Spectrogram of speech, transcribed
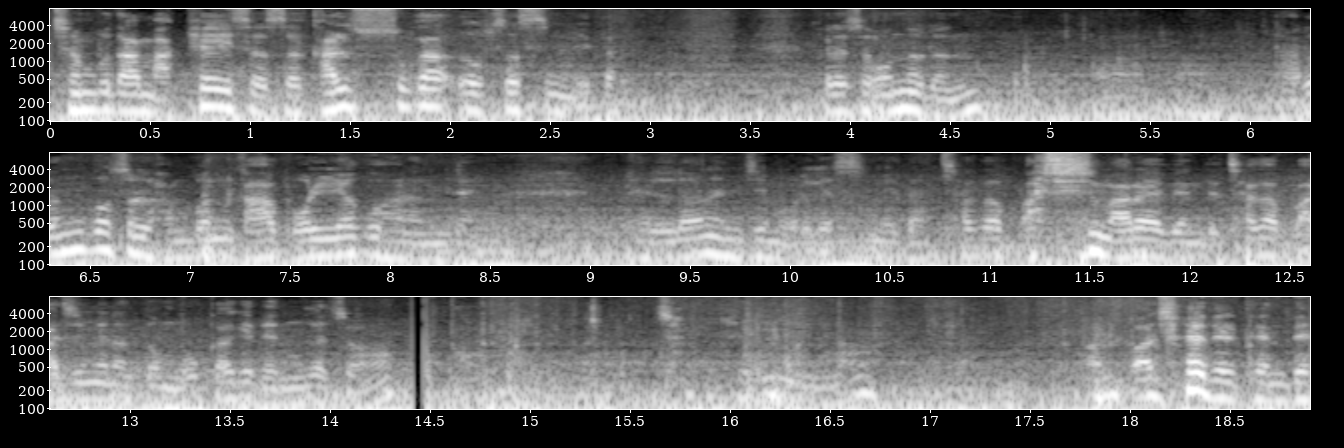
전부 다 막혀 있어서 갈 수가 없었습니다. 그래서 오늘은 어, 다른 곳을 한번 가 보려고 하는데 될려는지 모르겠습니다. 차가 빠지지 말아야 되는데 차가 빠지면 또 못 가게 되는 거죠. 참 길이 있나? 안 빠져야 될 텐데.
